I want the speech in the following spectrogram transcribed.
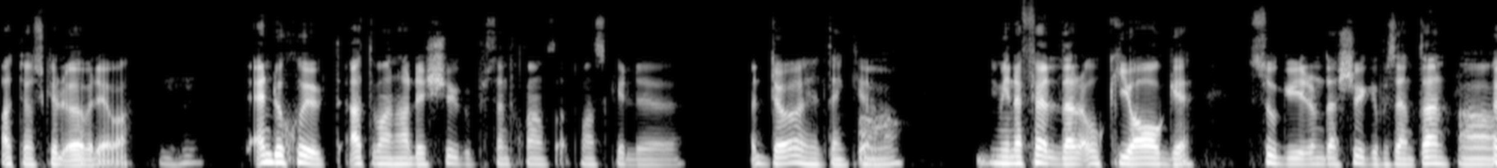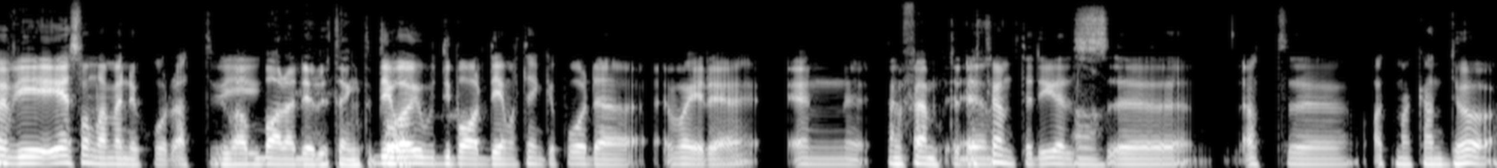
att jag skulle överleva. Mhm. Ändå sjukt att man hade 20% chans att man skulle dö helt enkelt. Ja. Mina föräldrar och jag såg ju de där 20 procenten. Ja. För vi är sådana människor att Det vi... var bara det du tänkte på. det var ju det var det man tänker på. Där, vad är det? En, en femtedel. en femtedels eh, att, eh, att man kan dö.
